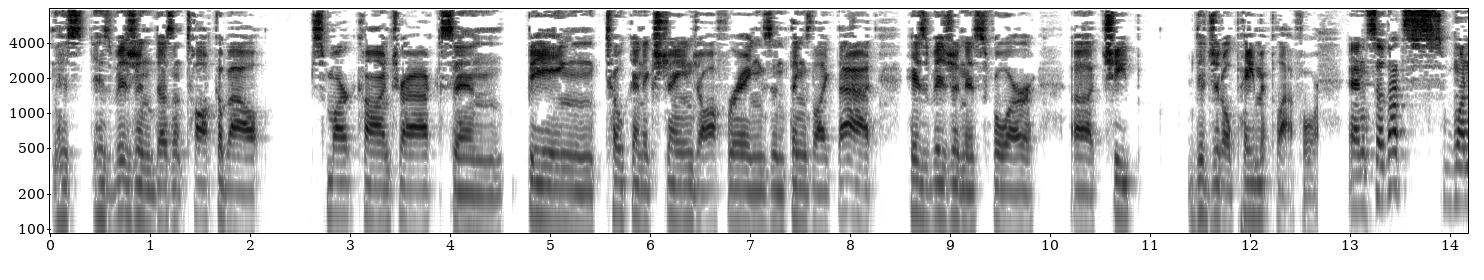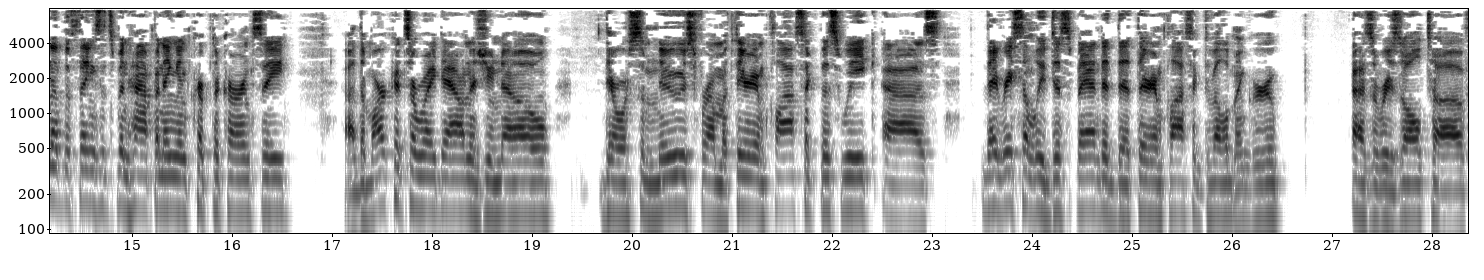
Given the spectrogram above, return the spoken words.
his, his vision doesn't talk about smart contracts and being token exchange offerings and things like that. His vision is for uh, cheap digital payment platform. And so that's one of the things that's been happening in cryptocurrency. Uh, the markets are way down, as you know. There was some news from Ethereum Classic this week as they recently disbanded the Ethereum Classic development group as a result of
